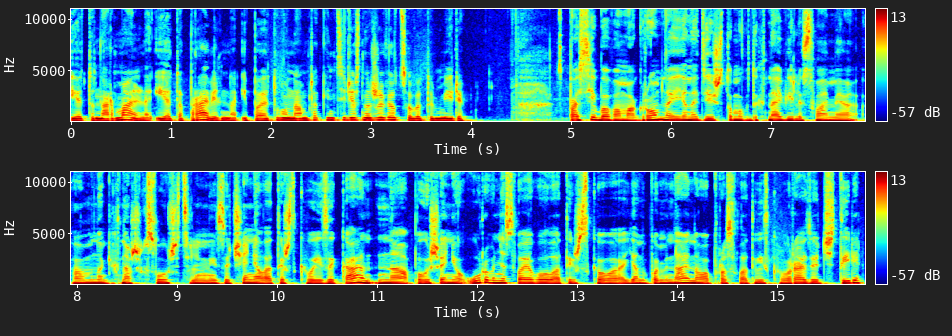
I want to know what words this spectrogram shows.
И это нормально, и это правильно. И поэтому нам так интересно живется в этом мире. Спасибо вам огромное. Я надеюсь, что мы вдохновили с вами э, многих наших слушателей на изучение латышского языка, на повышение уровня своего латышского. Я напоминаю, на вопрос Латвийского радио 4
